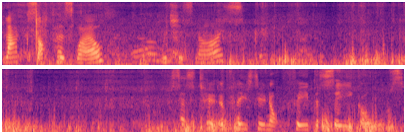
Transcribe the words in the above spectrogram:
Flags up as well, which is nice. It says, please do not feed the seagulls.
